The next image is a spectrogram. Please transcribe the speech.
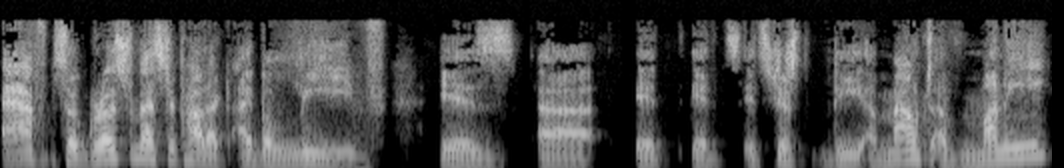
after so gross domestic product i believe is uh it it's it's just the amount of money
